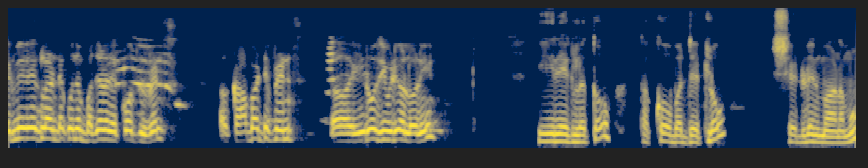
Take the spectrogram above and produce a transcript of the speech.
ఎనిమిది రేకులు అంటే కొంచెం బడ్జెట్ ఎక్కువ అవుతుంది ఫ్రెండ్స్ కాబట్టి ఫ్రెండ్స్ ఈరోజు వీడియోలోని ఈ రేకులతో తక్కువ బడ్జెట్లో షెడ్ నిర్మాణము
